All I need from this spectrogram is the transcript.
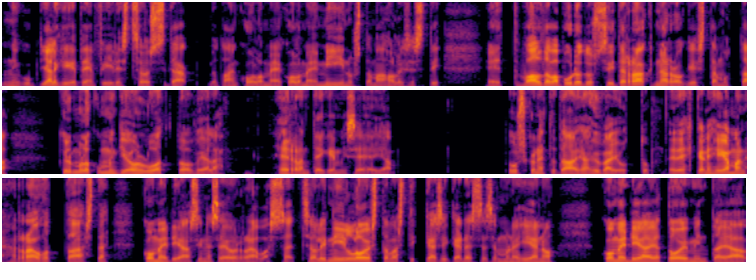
niin kuin jälkikäteen fiilistä se olisi sitä jotain kolmea, kolmea miinusta mahdollisesti, että valtava pudotus siitä Ragnarokista, mutta kyllä mulla kumminkin on luottoa vielä Herran tekemiseen, ja uskon, että tämä on ihan hyvä juttu. Et ehkä ne hieman rauhoittaa sitä komediaa siinä seuraavassa. Et se oli niin loistavasti käsikädessä semmoinen hieno komedia ja toiminta ja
